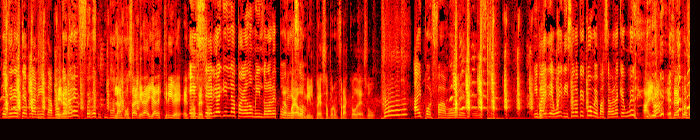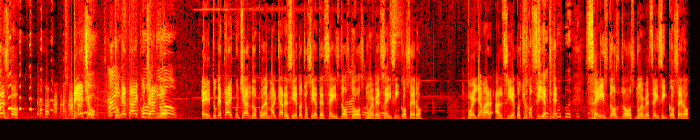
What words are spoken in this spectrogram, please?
que tiene este planeta, porque Mira, no es enferma. La cosa es, mira, ella describe el ¿En proceso. serio alguien le ha pagado mil dólares por Le han eso? pagado mil pesos por un frasco de su. Ay, por favor. Y by the way, dice lo que come para saber a qué huele. Ahí va, ese es el proceso. De hecho, Ay, tú que estás escuchando, eh, tú que estás escuchando, puedes marcar el 787-622-9650. Puedes llamar al 787-622-9650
